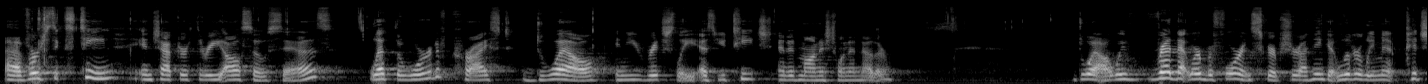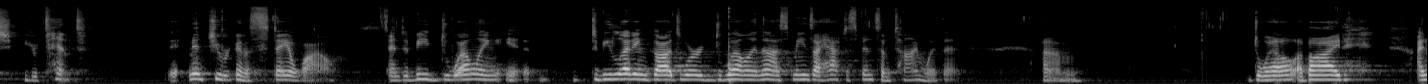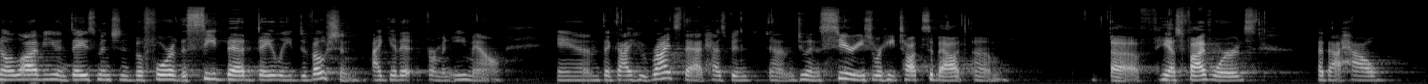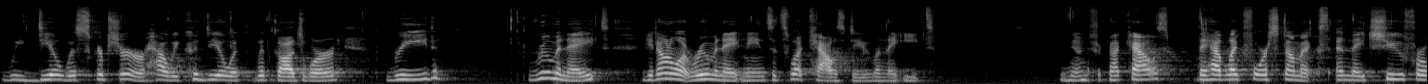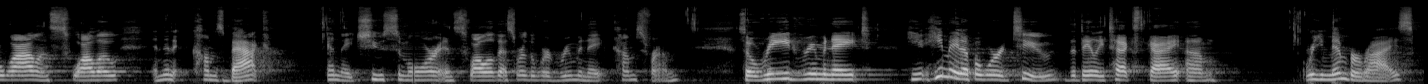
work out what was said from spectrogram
Uh, verse 16 in chapter 3 also says, Let the word of Christ dwell in you richly as you teach and admonish one another. Dwell. We've read that word before in Scripture. I think it literally meant pitch your tent. It meant you were going to stay a while. And to be dwelling in, to be letting God's word dwell in us means I have to spend some time with it. Um, dwell, abide. I know a lot of you, and Dave's mentioned before, the seedbed daily devotion. I get it from an email. And the guy who writes that has been um, doing a series where he talks about um, uh, he has five words about how we deal with Scripture or how we could deal with, with God's Word. Read, ruminate. If you don't know what ruminate means, it's what cows do when they eat. You know about cows? They have like four stomachs and they chew for a while and swallow, and then it comes back and they chew some more and swallow. That's where the word ruminate comes from. So read, ruminate. He, he made up a word too, the daily text guy. Um, rememberize.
